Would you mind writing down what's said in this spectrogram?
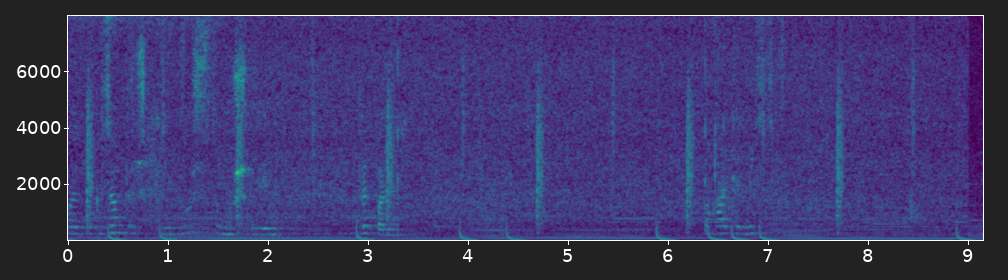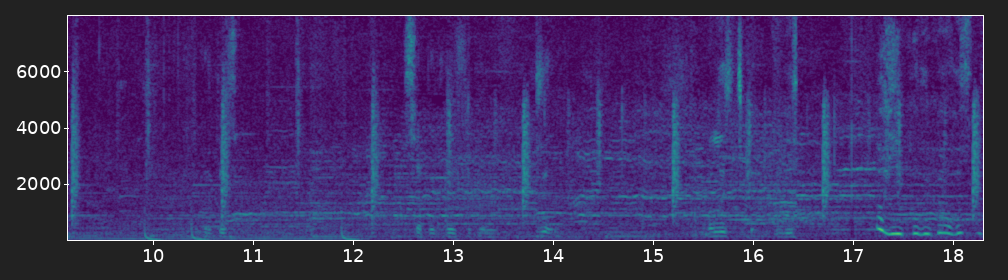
Ой, показав трошки душ, тому що він прикольний. Багато місця. Крутись. Все покрутися. Малистика. Ой, класно.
